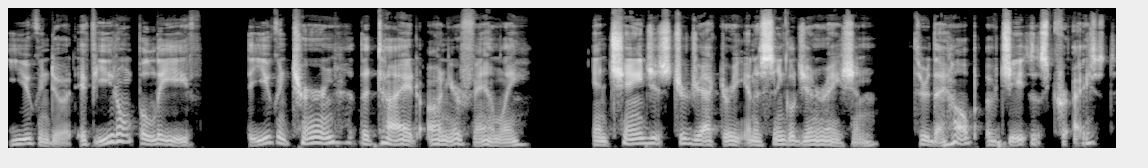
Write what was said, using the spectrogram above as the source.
you can do it. If you don't believe that you can turn the tide on your family and change its trajectory in a single generation, through the help of Jesus Christ.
